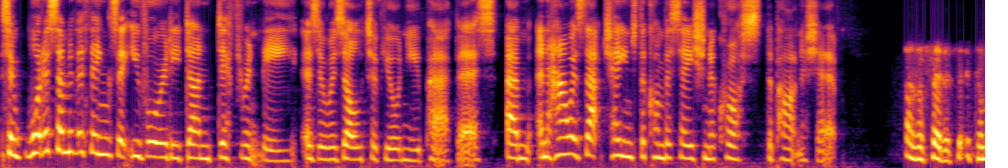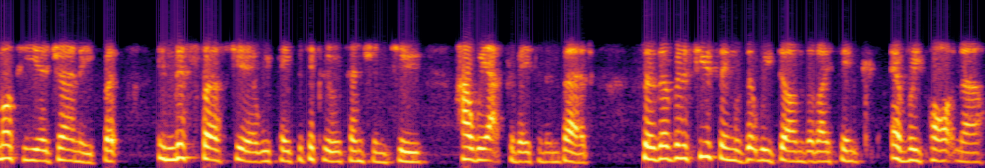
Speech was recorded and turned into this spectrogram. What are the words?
So, what are some of the things that you've already done differently as a result of your new purpose? Um, and how has that changed the conversation across the partnership? As I said, it's, it's a multi year journey, but in this first year, we paid particular attention to how we activate and embed. So, there have been a few things that we've done that I think every partner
